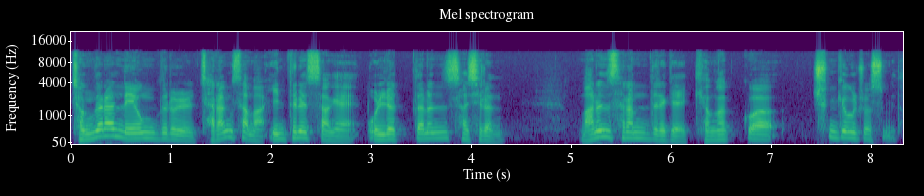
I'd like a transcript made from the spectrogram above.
적나라한 내용들을 자랑삼아 인터넷상에 올렸다는 사실은 많은 사람들에게 경악과 충격을 주었습니다.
